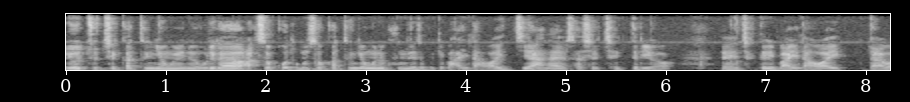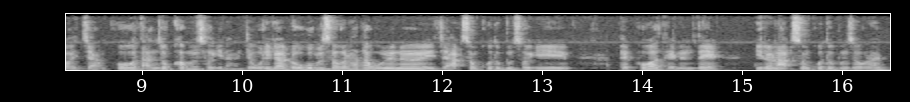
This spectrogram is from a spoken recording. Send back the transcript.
요 두 책 같은 경우에는 우리가 악성 코드 분석 같은 경우는 국내에서 그렇게 많이 나와 있지 않아요. 사실 책들이요. 네, 책들이 많이 나와 있 나와 있지 않고 난독화 분석이나 그러니까 우리가 로그 분석을 하다 보면은 이제 악성 코드 분석이 배포가 되는데 이런 악성 코드 분석을 할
